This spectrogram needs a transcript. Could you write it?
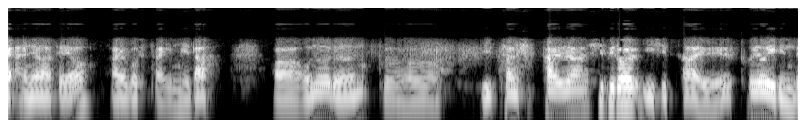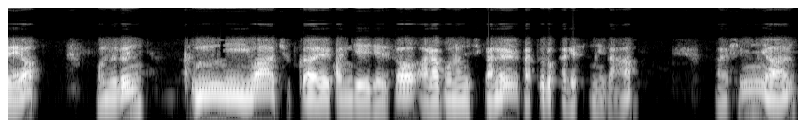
안녕하세요. 알고스탁입니다. 아, 오늘은 그 2018년 11월 24일 토요일인데요. 오늘은 금리와 주가의 관계에 대해서 알아보는 시간을 갖도록 하겠습니다. 아, 10년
